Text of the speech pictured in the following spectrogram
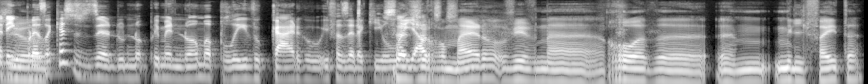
a Sérgio- empresa? Queres dizer o no- primeiro nome, apelido, cargo e fazer aqui o Sérgio layout? Romero vive na rua de uh, Milho Feita,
